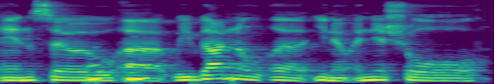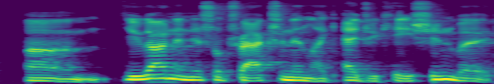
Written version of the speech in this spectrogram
and so uh, we've gotten a uh, you know initial um, you got an initial traction in like education, but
